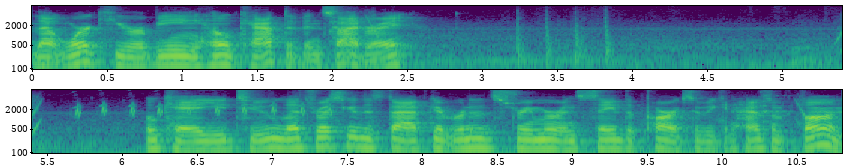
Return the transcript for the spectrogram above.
that work here are being held captive inside, right? Okay, you two, let's rescue the staff, get rid of the streamer, and save the park so we can have some fun.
